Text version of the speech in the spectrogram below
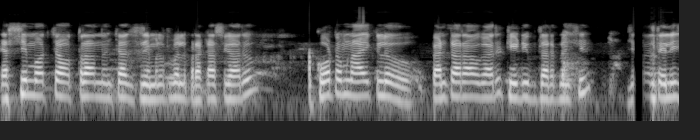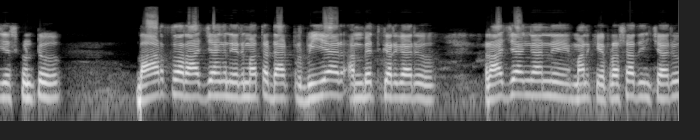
SC Morcha Uttarandhra in charge Shri Milakapalli Prakash గారు కూటమి నాయకులు పెంటారావు గారు టీడీపీ తరపు నుంచి జిల్లాలు తెలియజేసుకుంటూ భారత రాజ్యాంగ నిర్మాత డాక్టర్ బిఆర్ అంబేద్కర్ గారు రాజ్యాంగాన్ని మనకి ప్రసాదించారు.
